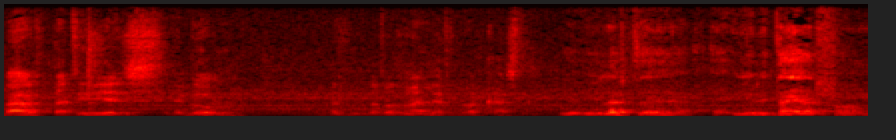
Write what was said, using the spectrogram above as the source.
about 13 years ago that- that was when I left broadcasting You, you left, uh, you retired from,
